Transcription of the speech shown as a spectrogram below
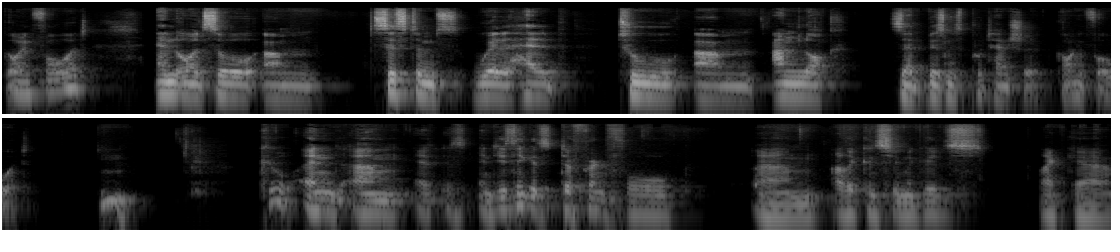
going forward. And also um, systems will help to um, unlock that business potential going forward. Hmm. Cool. And um, and do you think it's different for um, other consumer goods like uh,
